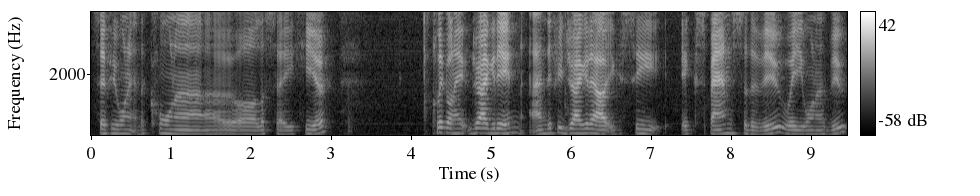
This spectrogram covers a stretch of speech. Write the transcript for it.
say if you want it in the corner or let's say here. Click on it, drag it in, and if you drag it out you can see expands to the view where you want to view.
